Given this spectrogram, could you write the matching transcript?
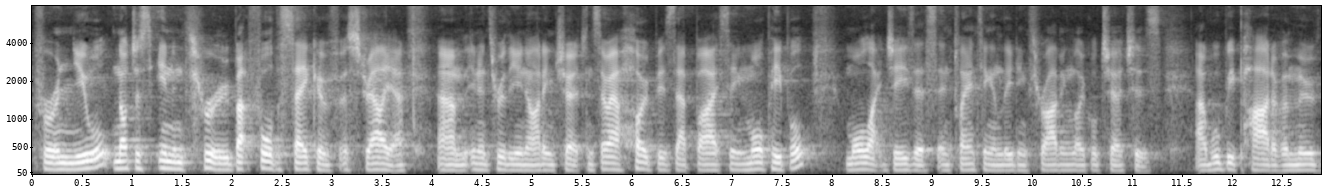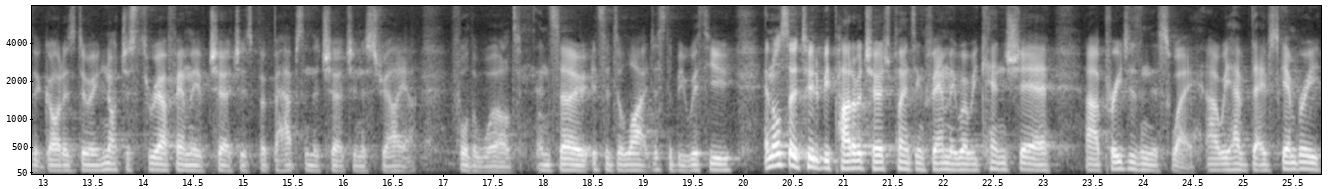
for renewal, not just in and through, but for the sake of Australia, um, in and through the uniting church. And so our hope is that by seeing more people more like Jesus and planting and leading thriving local churches, uh, we'll be part of a move that God is doing, not just through our family of churches, but perhaps in the church in Australia for the world. And so it's a delight just to be with you. And also, too, to be part of a church planting family where we can share uh, preachers in this way. Uh, we have Dave Skembry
